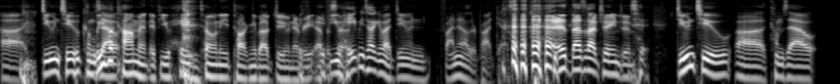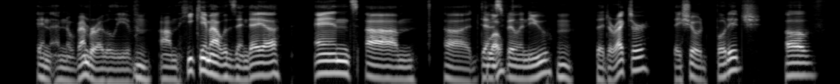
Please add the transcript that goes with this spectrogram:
Uh, Dune Two comes Leave out. a comment if you hate Tony talking about Dune every if, episode. if you hate me talking about Dune, find another podcast. That's not changing. Dune Two uh, comes out in, in November, I believe. Mm. Um, he came out with Zendaya and um, uh, Denis? Villeneuve, Mm. the director. They showed footage of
